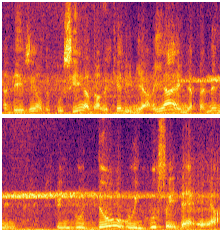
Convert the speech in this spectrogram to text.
Un désert de poussière dans lequel il n'y a rien, il n'y a pas même une, goutte d'eau ou une bouffée d'air.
